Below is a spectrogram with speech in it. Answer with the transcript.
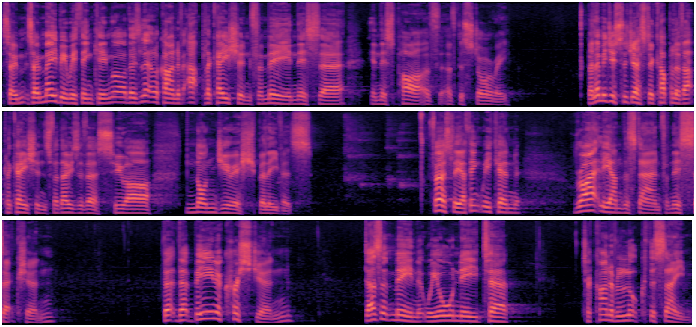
So, so maybe we're thinking, well, there's little kind of application for me in this, uh, in this part of, of the story. But let me just suggest a couple of applications for those of us who are non Jewish believers. Firstly, I think we can rightly understand from this section that, that being a Christian doesn't mean that we all need to, to kind of look the same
